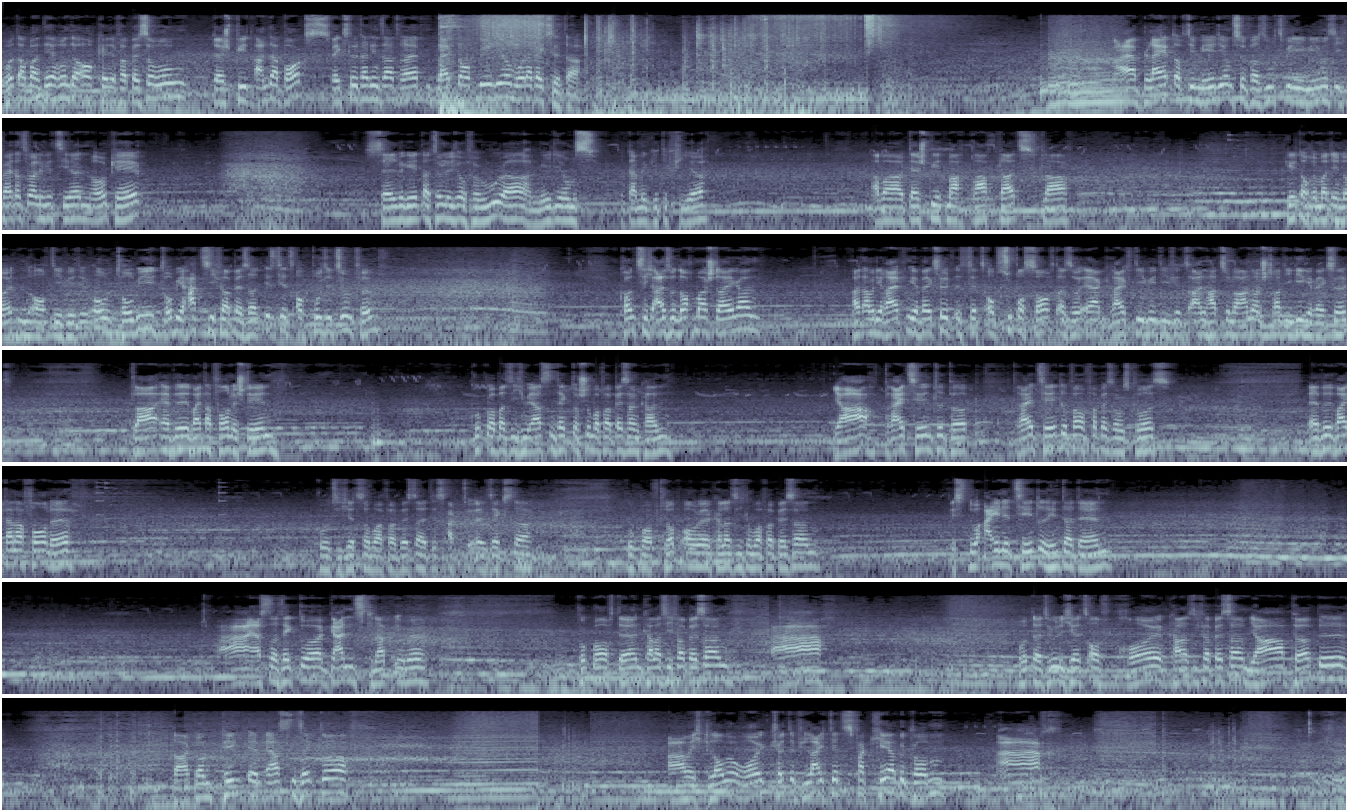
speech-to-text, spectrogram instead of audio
Wird aber in der Runde auch keine Verbesserung. Der spielt an der Box, wechselt er den Satzreifen, bleibt er auf Medium oder wechselt er. Er bleibt auf die Mediums und versucht es mit den Mediums sich weiter zu qualifizieren. Okay. Dasselbe geht natürlich auch für Rura, Mediums und damit geht die 4. Aber der spielt macht brav Platz, klar gilt auch immer den Leuten auch die. Oh, Tobi, Tobi hat sich verbessert, ist jetzt auf Position 5. Konnte sich also nochmal steigern. Hat aber die Reifen gewechselt, ist jetzt auf Super Soft, also er greift definitiv jetzt an, hat zu einer anderen Strategie gewechselt. Klar, er will weiter vorne stehen. Gucken, ob er sich im ersten Sektor schon mal verbessern kann. Ja, drei Zehntel per, drei Zehntel Verbesserungskurs. Er will weiter nach vorne. Holt sich jetzt nochmal verbessert, ist aktuell Sechster. Guck mal auf Knopfauge, kann er sich nochmal verbessern. Ist nur eine Zehntel hinter Dan. Ah, erster Sektor, ganz knapp, Junge. Guck mal auf den, kann er sich verbessern? Ah. Und natürlich jetzt auf Preu, kann er sich verbessern? Ja, Purple. Da kommt Pink im ersten Sektor. Aber ich glaube, Roy könnte vielleicht jetzt Verkehr bekommen. Ach.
